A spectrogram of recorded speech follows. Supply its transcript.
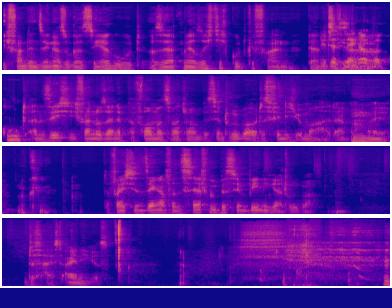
ich fand den Sänger sogar sehr gut. Also, er hat mir richtig gut gefallen. Der Ne, der Sänger war gut an sich. Ich fand nur seine Performance manchmal ein bisschen drüber, aber das finde ich immer halt einfach bei Mhm, okay. da fand ich den Sänger von Seth ein bisschen weniger drüber. Und das heißt einiges. Ja.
